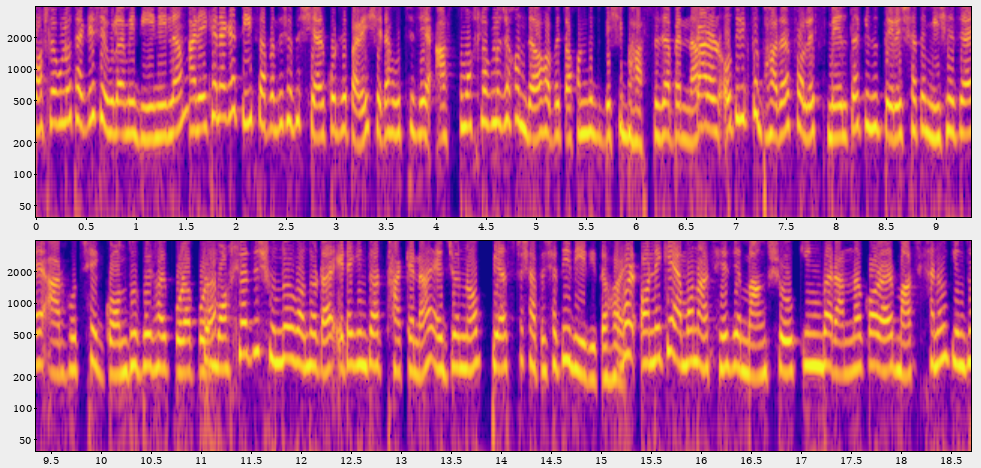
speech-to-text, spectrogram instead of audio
মশলাগুলো থাকে সেগুলো আমি দিয়ে নিলাম। আর এখানে একটা টিপস আপনাদের সাথে শেয়ার করতে পারি সেটা হচ্ছে যে আস্ত মশলাগুলো যখন দেওয়া হবে তখন কিন্তু বেশি ভাজতে যাবেন না। কারণ অতিরিক্ত ভাজার ফলে স্মেলটা কিন্তু তেলের সাথে মিশে যায় আর হচ্ছে গন্ধ বের হয় পোড়া পোড়া। মশলার যে সুন্দর গন্ধটা এটা কিন্তু আর থাকে না, এর জন্য পেঁয়াজটা সাথে সাথেই দিয়ে দিতে হয়। আবার অনেকে এমন আছে যে মাংস কিংবা রান্না করার মাঝখানেও কিন্তু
